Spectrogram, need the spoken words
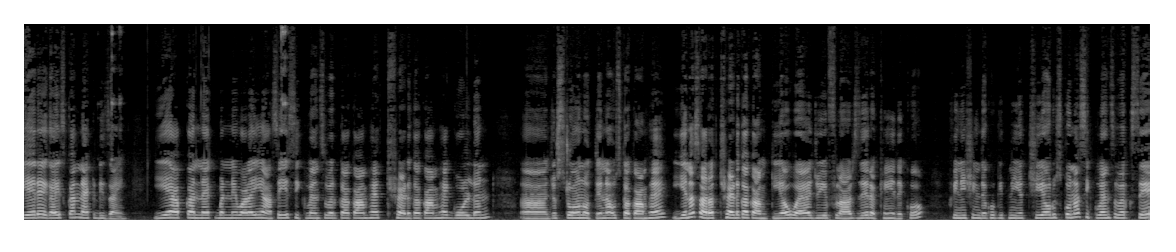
ये रहेगा इसका नेक डिज़ाइन ये आपका नेक बनने वाला है। यहाँ से ये सीक्वेंस वर्क का काम है थ्रेड का काम है गोल्डन जो स्टोन होते हैं ना, उसका काम है। ये ना सारा थ्रेड का काम किया हुआ है, जो ये फ्लावर्स दे रखे हैं, देखो। फिनिशिंग देखो कितनी अच्छी है, और उसको ना सीक्वेंस वर्क से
